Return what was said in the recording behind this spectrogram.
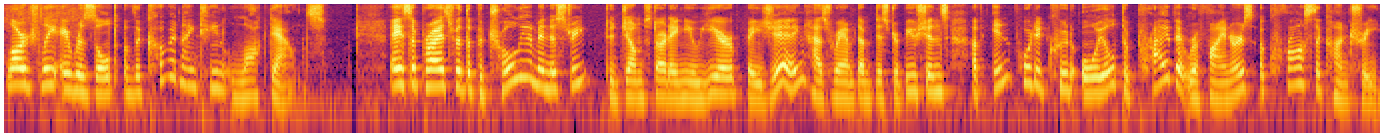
largely a result of the COVID 19 lockdowns. A surprise for the petroleum industry. To jumpstart a new year, Beijing has ramped up distributions of imported crude oil to private refiners across the country.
